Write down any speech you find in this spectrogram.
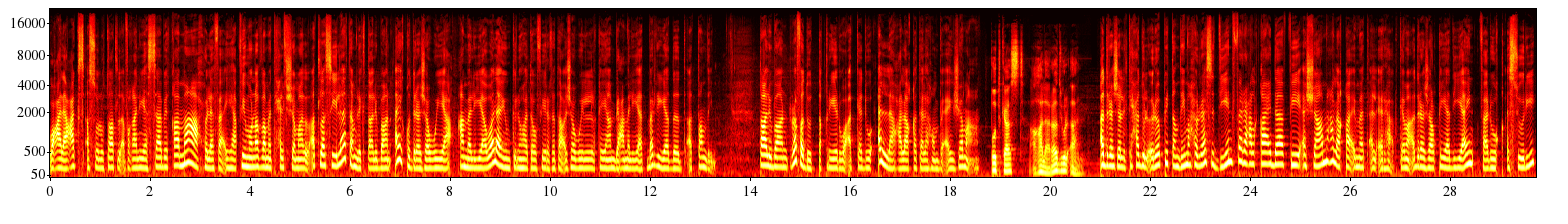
وعلى عكس السلطات الأفغانية السابقة مع حلفائها. في منظمة حلف شمال الأطلسي لا تملك طالبان أي قدرة جوية عملية ولا يمكنها توفير غطاء جوي للقيام بعمليات برية ضد التنظيم. طالبان رفضوا التقرير وأكدوا ألا علاقة لهم بأي جماعة. بودكاست على راديو الآن. أدرج الاتحاد الأوروبي تنظيم حراس الدين فرع القاعدة في الشام على قائمة الإرهاب كما أدرج القياديين فاروق السوري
